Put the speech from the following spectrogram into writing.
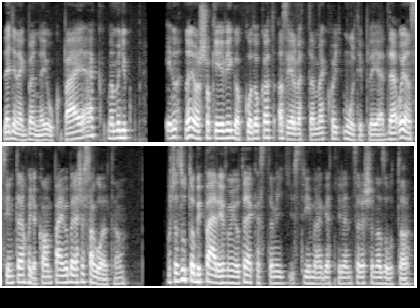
legyenek benne jók a pályák, mert mondjuk én nagyon sok évig a kodokat azért vettem meg, hogy multiplayer, de olyan szinten, hogy a kampányba bele se szagoltam. Most az utóbbi pár év mióta elkezdtem így streamelgetni rendszeresen, azóta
